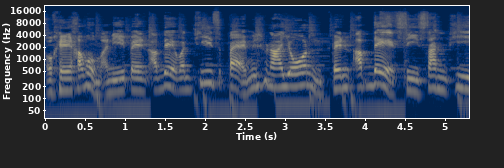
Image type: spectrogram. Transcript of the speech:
โอเคครับผม อันนี้เป็นอัปเดตวันที่ 18 มิถุนายน เป็นอัปเดตซีซั่นที่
